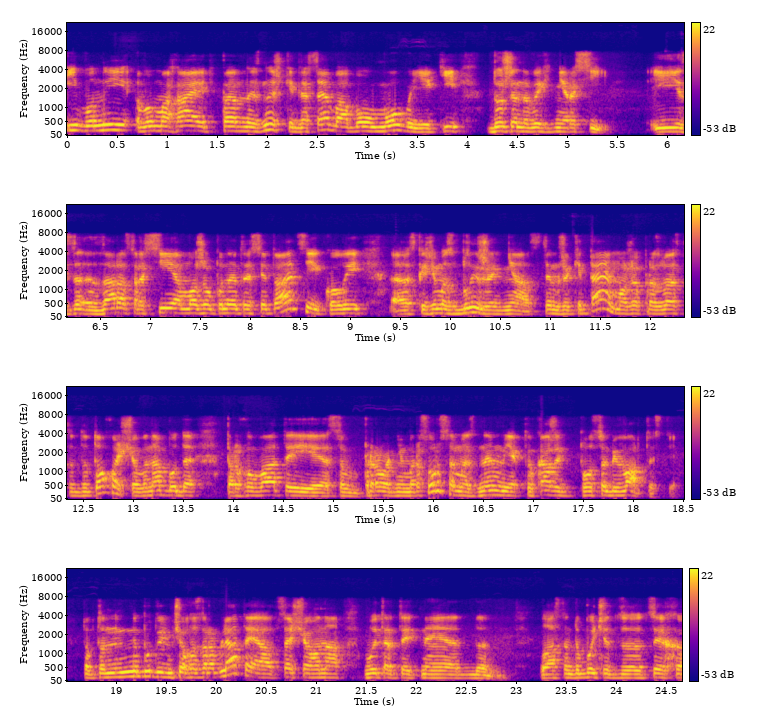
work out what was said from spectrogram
і вони вимагають певні знижки для себе або умови, які дуже невигідні Росії. І зараз Росія може опинити ситуації, коли, е, скажімо, зближення з тим же Китаєм може призвести до того, що вона буде торгувати природніми ресурсами з ним, як то кажуть, по собі вартості. Тобто не буде нічого заробляти, а все, що вона витратить, не власне добучі цих е,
